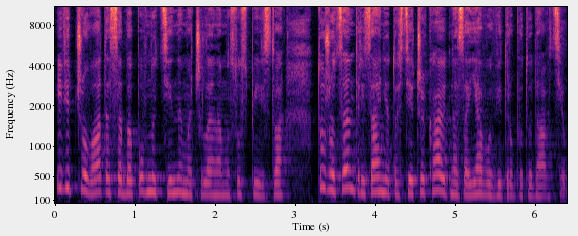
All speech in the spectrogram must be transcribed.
і відчувати себе повноцінними членами суспільства. Тож у центрі зайнятості чекають на заяву від роботодавців.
